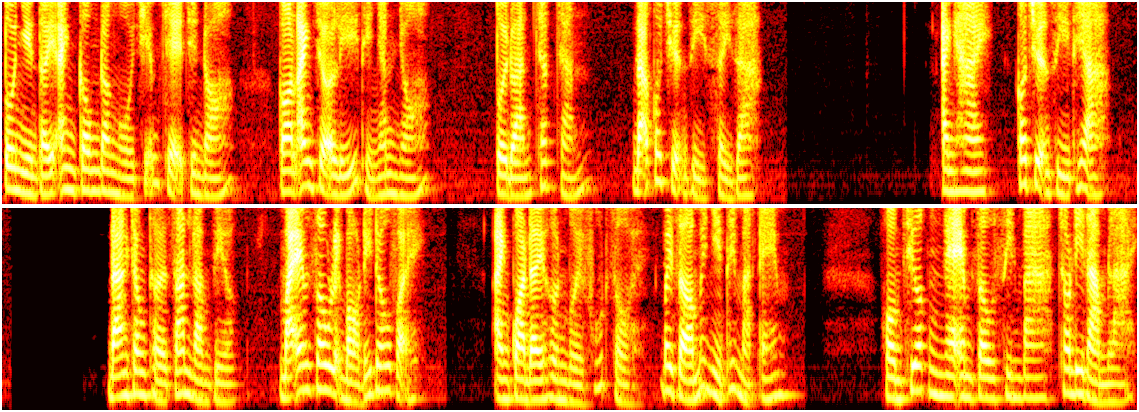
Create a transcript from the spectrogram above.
tôi nhìn thấy anh Công đang ngồi chiếm trệ trên đó, còn anh trợ lý thì nhăn nhó. Tôi đoán chắc chắn đã có chuyện gì xảy ra. Anh hai, có chuyện gì thế ạ? À? Đang trong thời gian làm việc, mà em dâu lại bỏ đi đâu vậy? Anh qua đây hơn 10 phút rồi, bây giờ mới nhìn thấy mặt em. Hôm trước nghe em dâu xin ba cho đi làm lại.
